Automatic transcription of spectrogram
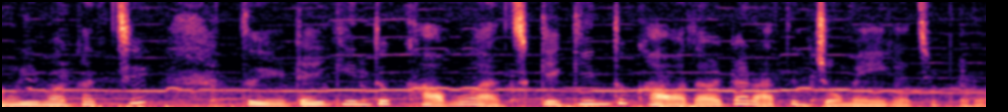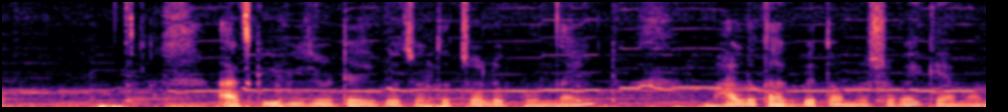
মুড়ি মাখাচ্ছি। তো এটাই কিন্তু খাব। আজকে কিন্তু খাওয়া দাওয়াটা রাতে জমেই গেছে পুরো। আজকের ভিডিওটা এই পর্যন্ত, চলো গুড নাইট ভালো থাকবে তোমরা সবাই, কেমন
